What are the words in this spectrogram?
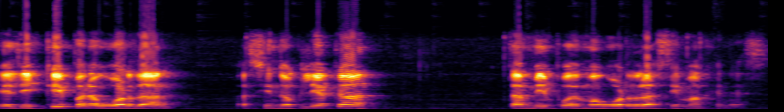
el disque para guardar. Haciendo clic acá, también podemos guardar las imágenes.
